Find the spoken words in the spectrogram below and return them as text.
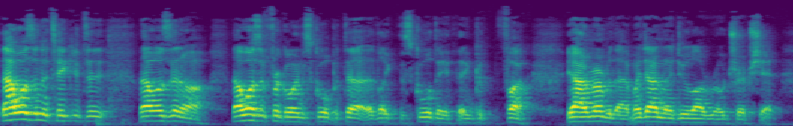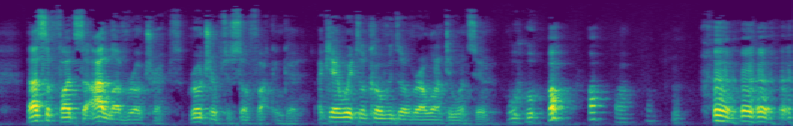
that wasn't a you to. That wasn't a. That wasn't for going to school, but the, like the school day thing. But fuck, yeah, I remember that. My dad and I do a lot of road trip shit. That's the fun stuff. I love road trips. Road trips are so fucking good. I can't wait till COVID's over. I want to do one soon.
